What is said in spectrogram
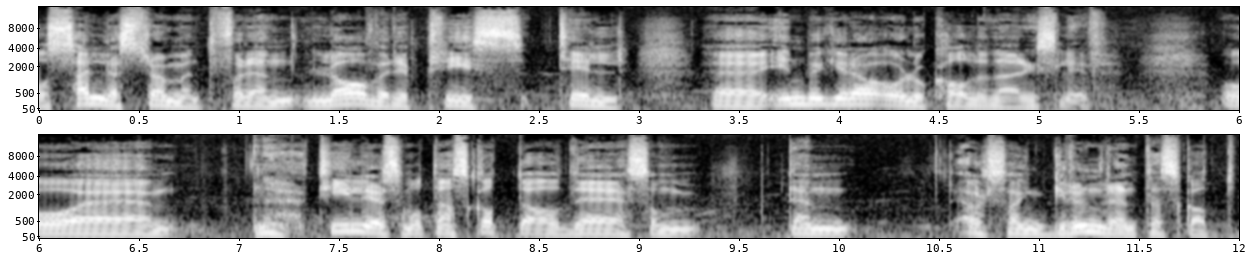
å selge strømmen for en lavere pris til eh, innbyggere og lokale næringsliv. Og eh, Tidligere så måtte de skatte av det som den, altså en grunnrenteskatt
